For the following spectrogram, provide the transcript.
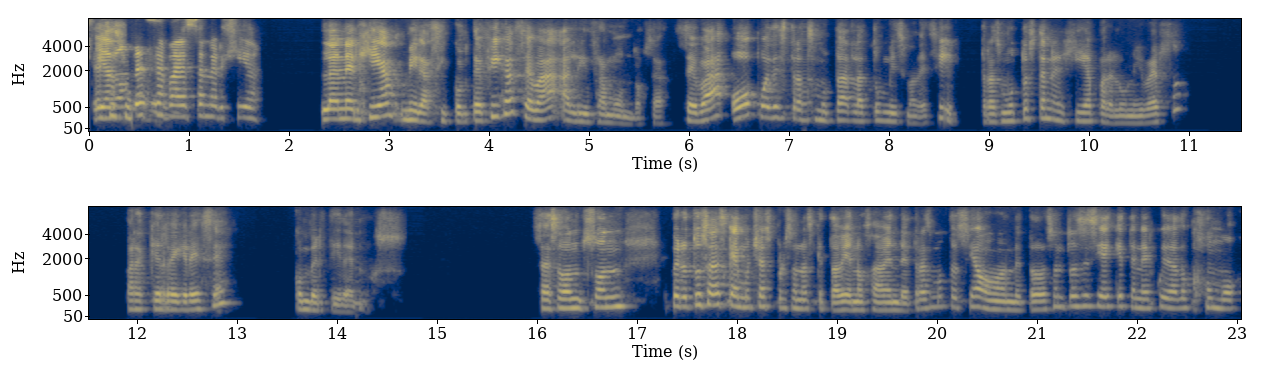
¿Y a dónde se va esa energía? La energía, mira, si te fijas, se va al inframundo, o sea, se va o puedes transmutarla tú misma, decir, transmuto esta energía para el universo para que regrese convertida en luz. O sea, son, son, pero tú sabes que hay muchas personas que todavía no saben de transmutación, de todo eso, entonces sí hay que tener cuidado cómo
